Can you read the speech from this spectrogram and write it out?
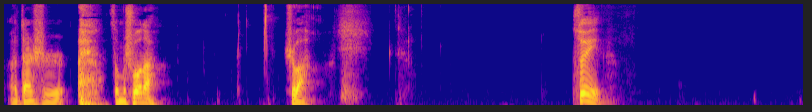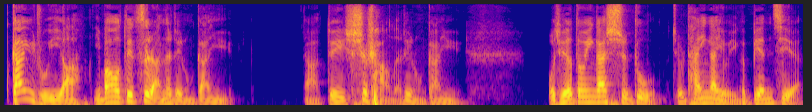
啊，但是 怎么说呢？是吧？所以，干预主义啊，你包括对自然的这种干预，啊，对市场的这种干预，我觉得都应该适度，就是它应该有一个边界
